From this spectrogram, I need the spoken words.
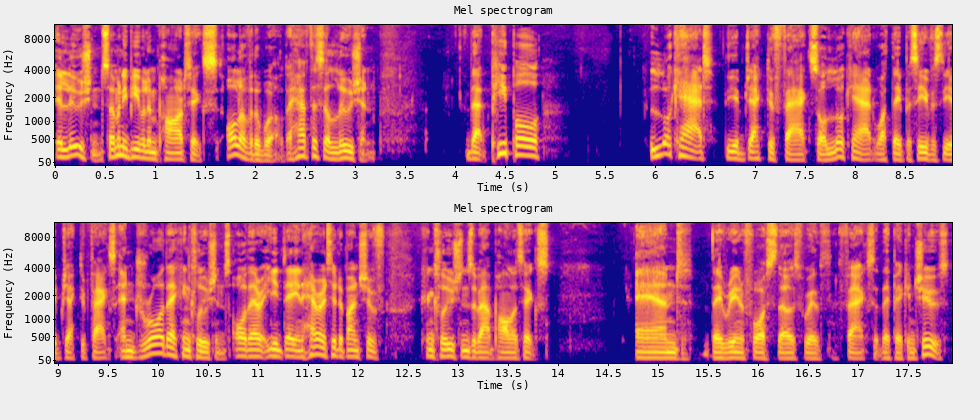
illusion. So many people in politics all over the world they have this illusion that people look at the objective facts or look at what they perceive as the objective facts and draw their conclusions, or they inherited a bunch of conclusions about politics and they reinforce those with facts that they pick and choose.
